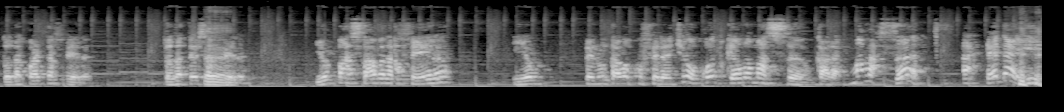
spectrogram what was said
Toda quarta-feira. Toda terça-feira. E eu passava na feira e eu perguntava pro feirante, ô, quanto que é uma maçã? O cara, uma maçã? Ah, pega aí.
